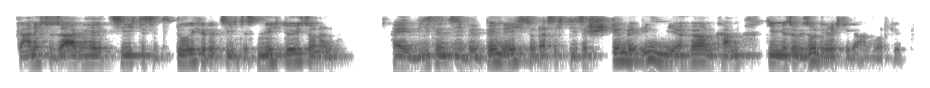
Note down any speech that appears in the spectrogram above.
Gar nicht zu sagen, hey, ziehe ich das jetzt durch oder ziehe ich das nicht durch, sondern hey, wie sensibel bin ich, sodass ich diese Stimme in mir hören kann, die mir sowieso die richtige Antwort gibt.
